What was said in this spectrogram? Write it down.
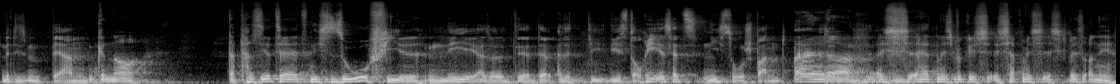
mit diesem Bären. Genau. Da passiert ja jetzt nicht so viel. Nee, also, der, der, also die, die Story ist jetzt nicht so spannend. Alter, ich hätte mich wirklich, ich habe mich, ich weiß auch nicht.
